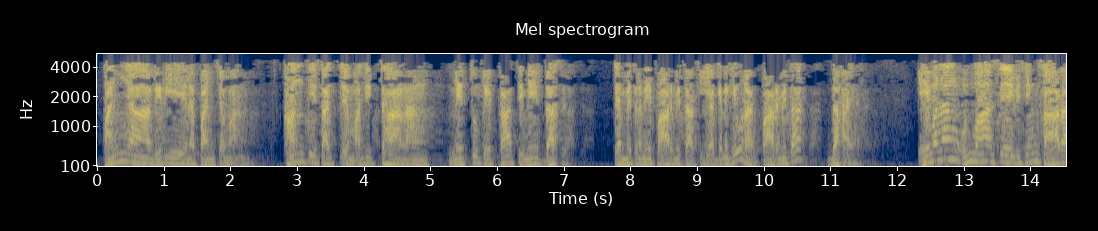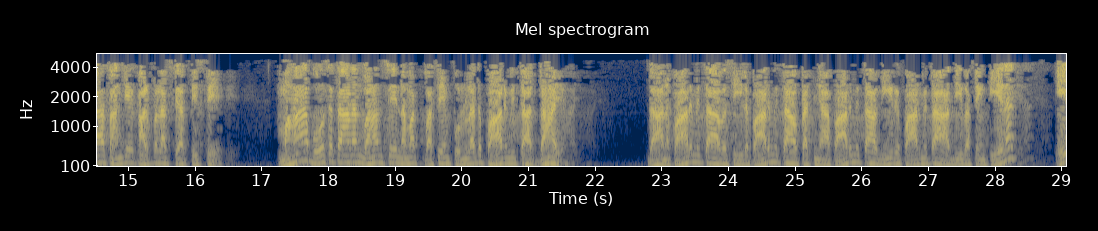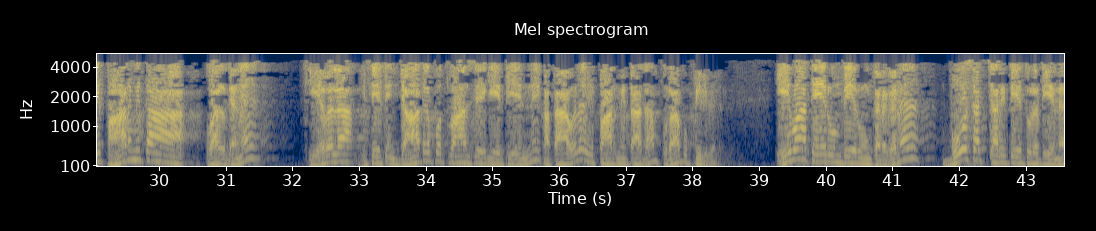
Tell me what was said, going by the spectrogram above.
පඤ්ඤා විරියේන පංචමං. කාන්ති සත්‍ය මදිත්‍ථානං මෙත්තු පෙක්ඛා තිමේ දස. දැන් මෙතන මේ පාරමිතා කීයක් ගැන කියුණාද පාරමිතා 10යි එහෙමනම් උන්වහන්සේ විසින් සාරා සංඝයේ කල්පලක්ෂයක් තිස්සේ මහා බෝසතාණන් වහන්සේ නමක් වශයෙන් පුරුණ ලද පාරමිතා 10 දාන පාරමිතාව, සීල පාරමිතාව, ප්‍රඥා පාරමිතාව, වීර පාරමිතා ආදී වශයෙන් තියෙන ඒ පාරමිතා වල් ගැන කියවලා විශේෂයෙන් ජාතක පොත් වහන්සේගේ තියෙන්නේ කතාවල ඒ පාරමිතා දහම් පුරාපු පිළිවෙල. ඒවා තේරුම් බේරුම් කරගෙන බෝසත් චරිතය තුළ තියෙන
